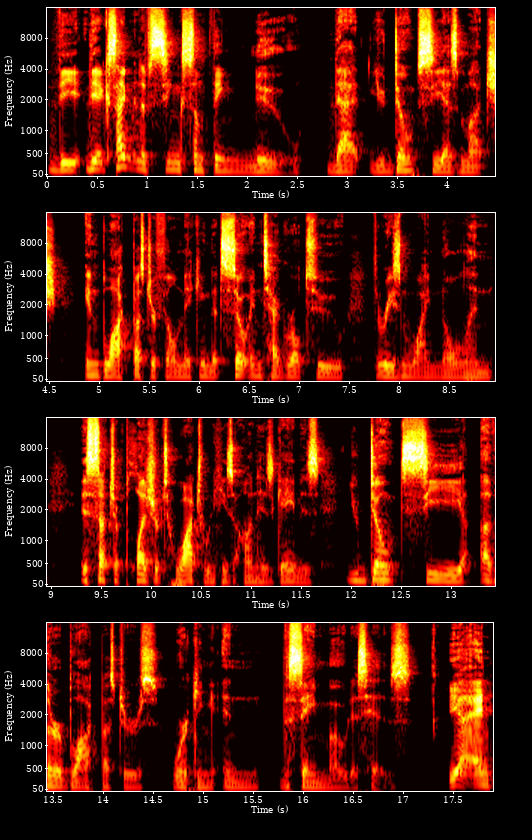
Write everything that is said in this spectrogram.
the the excitement of seeing something new that you don't see as much in blockbuster filmmaking that's so integral to the reason why Nolan is such a pleasure to watch when he's on his game is you don't see other blockbusters working in the same mode as his. Yeah, and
